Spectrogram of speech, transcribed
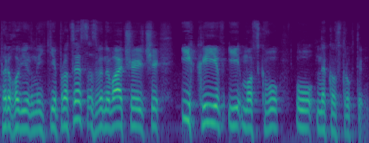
переговірний процес, звинувачуючи і Київ, і Москву у неконструктивності.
